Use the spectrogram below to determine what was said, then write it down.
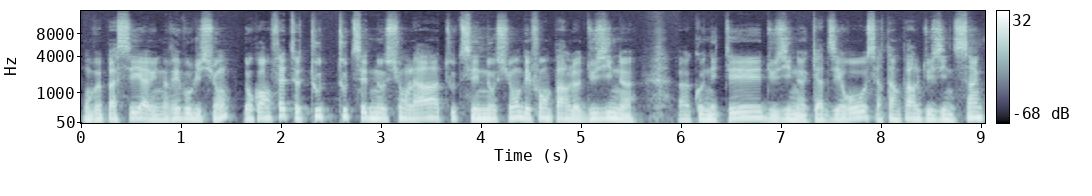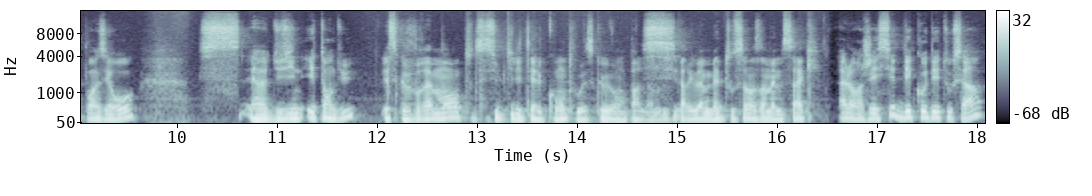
On veut passer à une révolution. Donc, en fait, toutes ces notions-là, toutes ces notions, des fois, on parle d'usine euh, connectée, d'usine 4.0. Certains parlent d'usine 5.0, euh, d'usine étendue. Est-ce que vraiment toutes ces subtilités elles comptent ou est-ce qu'on parle d'un. T'arrives à mettre tout ça dans un même sac? Alors j'ai essayé de décoder tout ça.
